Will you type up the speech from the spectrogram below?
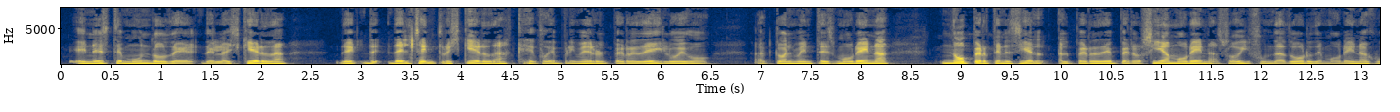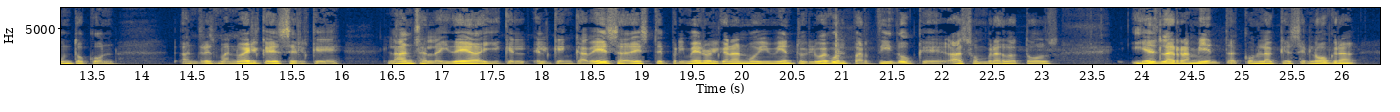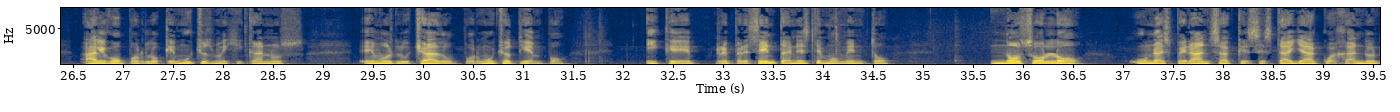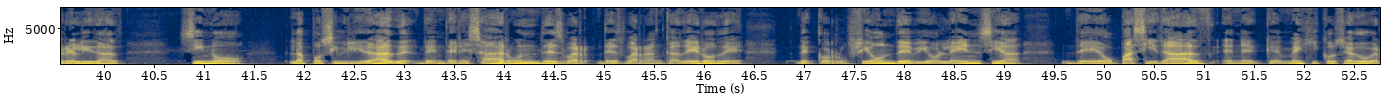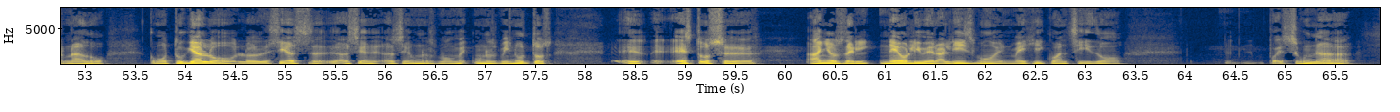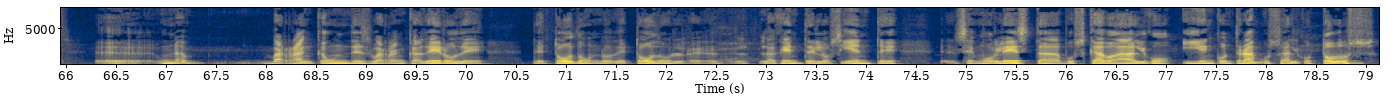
en este mundo de, de la izquierda, de, del centro izquierda, que fue primero el PRD y luego actualmente es Morena. No pertenecía al, al PRD, pero sí a Morena. Soy fundador de Morena junto con Andrés Manuel, que es el que lanza la idea y que el, que encabeza este primero el gran movimiento y luego el partido que ha asombrado a todos y es la herramienta con la que se logra algo por lo que muchos mexicanos hemos luchado por mucho tiempo y que representa en este momento no solo una esperanza que se está ya cuajando en realidad, sino la posibilidad de, enderezar un desbarrancadero de, de, corrupción, de violencia, de opacidad en el que México se ha gobernado, como tú ya lo, lo decías eh, hace, hace unos, unos minutos, eh, estos eh, años del neoliberalismo en México han sido pues una, una barranca, un desbarrancadero de, de todo, no de todo. La gente lo siente, se molesta, buscaba algo y encontramos algo todos.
